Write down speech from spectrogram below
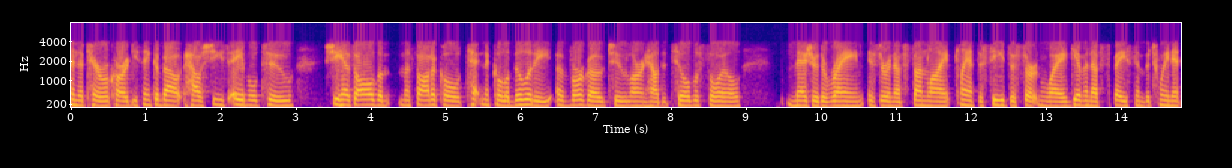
and the tarot card, you think about how she's able to, she has all the methodical, technical ability of Virgo to learn how to till the soil, measure the rain, is there enough sunlight, plant the seeds a certain way, give enough space in between it.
